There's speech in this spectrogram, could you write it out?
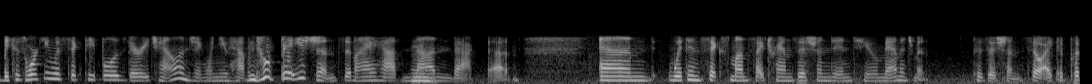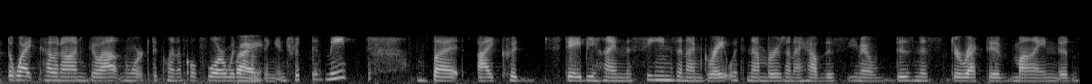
because working with sick people is very challenging when you have no patience and I had Mm. none back then. And within 6 months I transitioned into management position. So I could put the white coat on, go out and work the clinical floor when Right. something interested me, but I could stay behind the scenes and I'm great with numbers and I have this, you know, business directive mind and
